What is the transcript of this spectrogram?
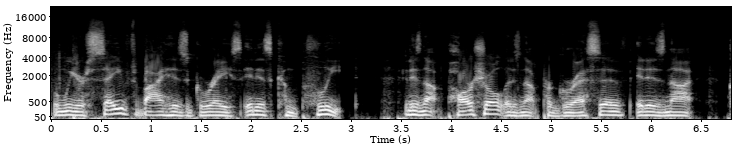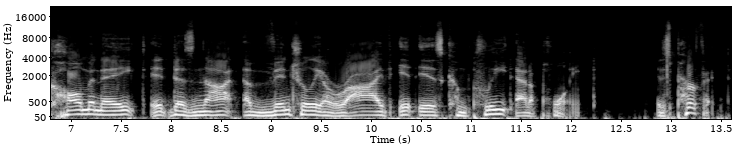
when we are saved by his grace, it is complete. It is not partial, it is not progressive, it is not culminate, it does not eventually arrive. It is complete at a point. It is perfect.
